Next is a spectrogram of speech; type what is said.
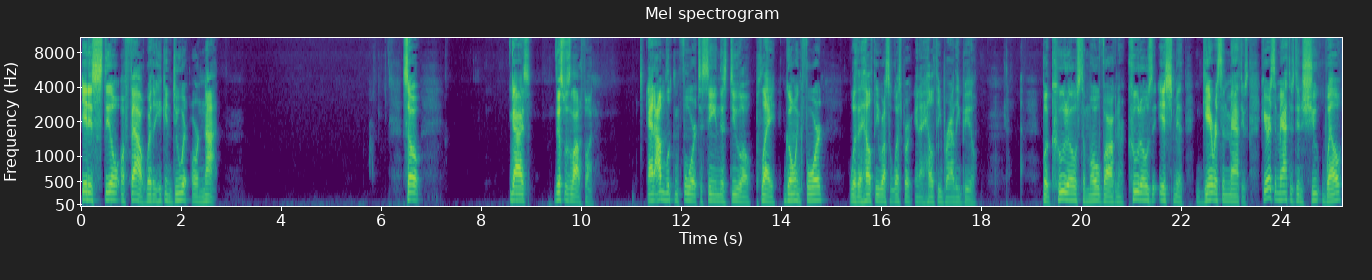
It is still a foul, whether he can do it or not. So, guys, this was a lot of fun. And I'm looking forward to seeing this duo play going forward with a healthy Russell Westbrook and a healthy Bradley Beal. But kudos to Mo Wagner. Kudos to Ish Smith. Garrison Matthews. Garrison Matthews didn't shoot well,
